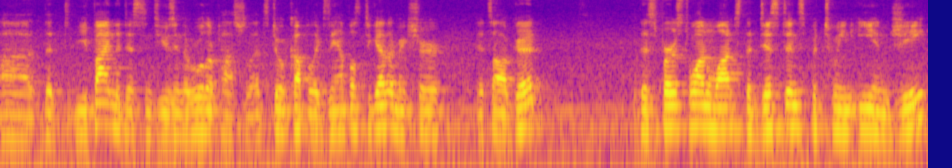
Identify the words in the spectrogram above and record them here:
uh, the, you find the distance using the ruler postulate. Let's do a couple examples together, make sure it's all good. This first one wants the distance between E and G.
